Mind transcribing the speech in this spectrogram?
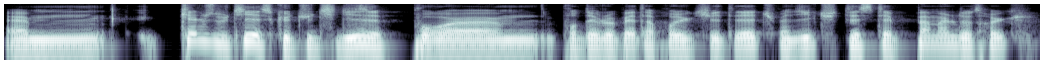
Quels outils est-ce que tu utilises pour, pour développer ta productivité? Tu m'as dit que tu testais pas mal de trucs.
